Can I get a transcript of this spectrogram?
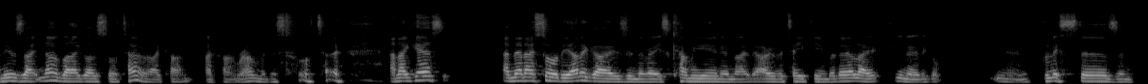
And he was like, no, but I got a sore toe. I can't, I can't run with a sore toe. And I guess, and then I saw the other guys in the race coming in and like they're overtaking, but they're like, you know, they got, you know, blisters and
